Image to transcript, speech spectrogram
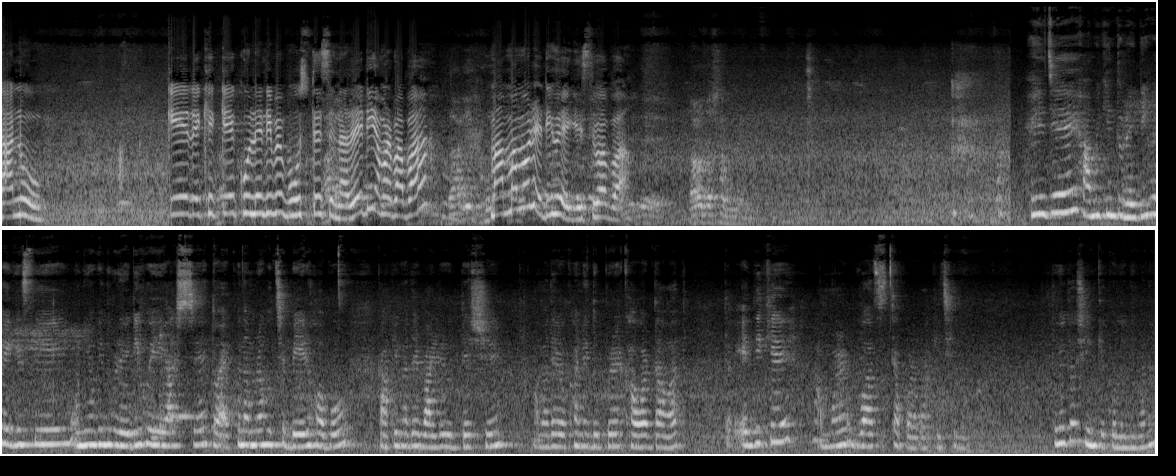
নানু, কে রেখে কে কুলে নিবে বুঝতেছে না। রেডি আমার বাবা? মাম্মামও রেডি হয়ে গেছে বাবা। এই যে আমি কিন্তু রেডি হয়ে গেছি। উনিও কিন্তু রেডি হয়ে আসছে। তো এখন আমরা হচ্ছে বের হব কাকিমাদের বাড়ির উদ্দেশ্যে। আমাদের ওখানে দুপুরের খাওয়ার দাওয়াত। তো এদিকে আমার ওয়াচটা পড়া বাকি ছিল। তুমি তো সিনকে কোলে নিবে না।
